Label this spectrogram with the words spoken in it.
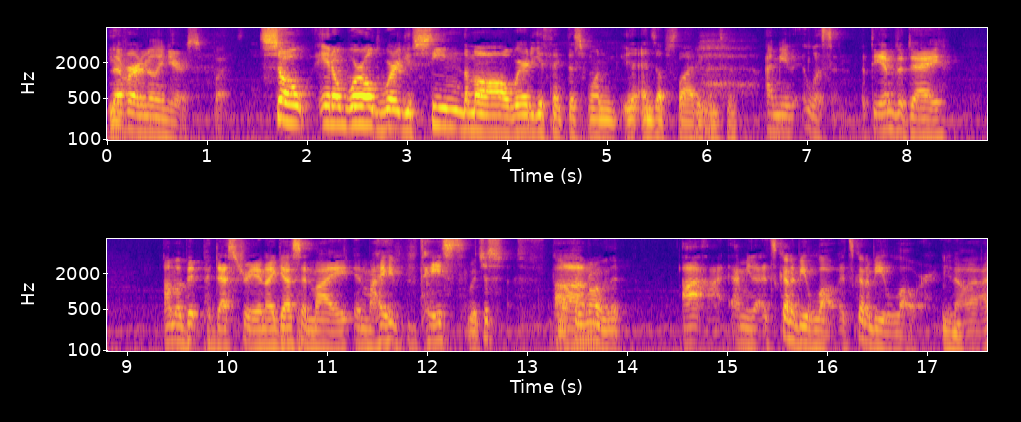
Yeah. never in a million years. But So, in a world where you've seen them all, where do you think this one ends up sliding into? I mean, listen. At the end of the day, I'm a bit pedestrian, I guess, in my in my taste. Which is nothing Um, wrong with it. I, I mean, it's gonna be low. It's gonna be lower. You know, I,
